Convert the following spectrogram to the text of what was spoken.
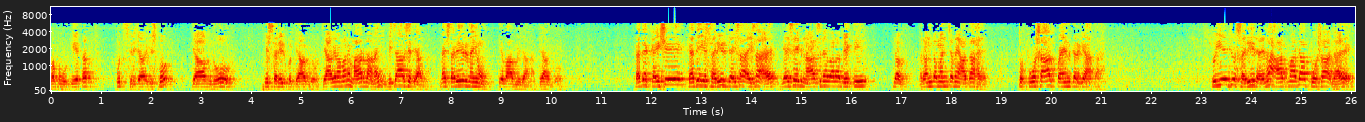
बपू ये तत् इसको त्याग दो। इस शरीर को त्याग दो। त्यागना माने मारना नहीं विचार से त्यागना। मैं शरीर नहीं हूँ ये भाव में जाना त्याग दो। कहते कैसे कहते ये शरीर जैसा ऐसा है जैसे एक नाचने वाला व्यक्ति जब रंगमंच में आता है तो पोशाक पहन करके आता है। तो ये जो शरीर है ना, आत्मा का पोशाक है,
